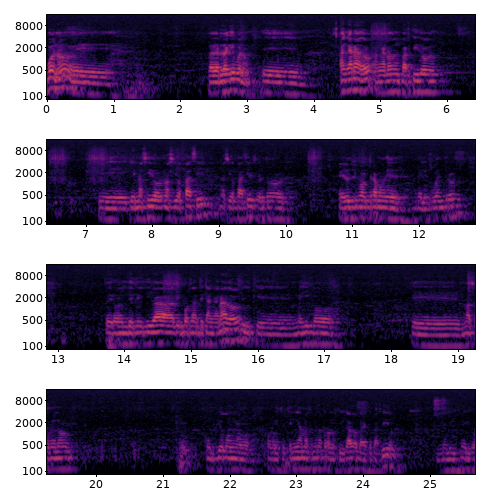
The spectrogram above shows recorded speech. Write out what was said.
Bueno, eh, la verdad que bueno, eh, han ganado, han ganado un partido que, que no, ha sido, no ha sido fácil, no ha sido fácil, sobre todo el último tramo del, encuentro, pero en definitiva lo importante es que han ganado y que México eh, más o menos cumplió con lo, que se tenía más o menos pronosticado para este partido. México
